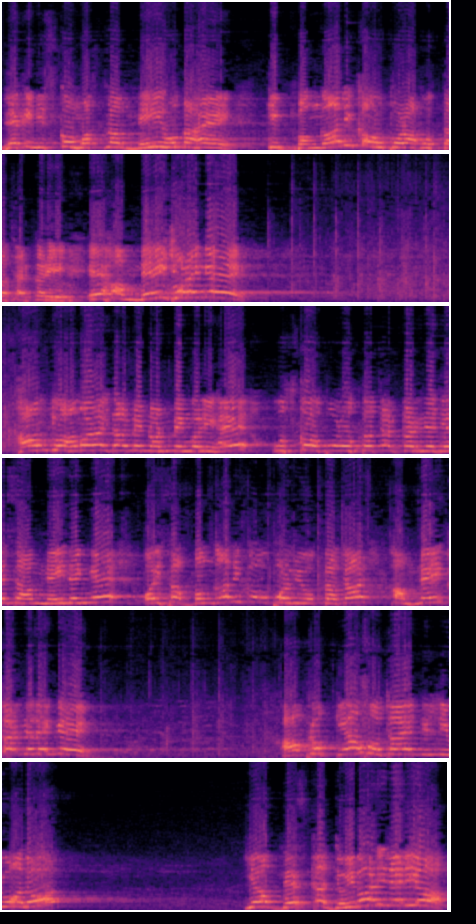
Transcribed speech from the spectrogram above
लेकिन इसको मतलब नहीं होता है कि बंगाली का ऊपर आप अत्याचार करें। ये हम नहीं छोड़ेंगे। हम जो हमारा इधर में नॉन बंगाली है, उसका ऊपर अत्याचार करने जैसा हम नहीं देंगे, वैसा बंगाली का ऊपर भी अत्याचार हम नहीं करने देंगे। आप लोग क्या सोचा है, दिल्ली वालों? ये अब देश का जमीबारी ले लिया।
